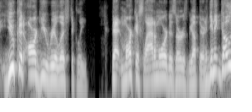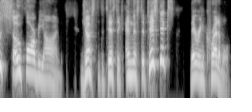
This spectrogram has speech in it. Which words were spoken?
you could argue realistically that Marcus Lattimore deserves to be up there. And again, it goes so far beyond just the statistics. And the statistics they're incredible,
